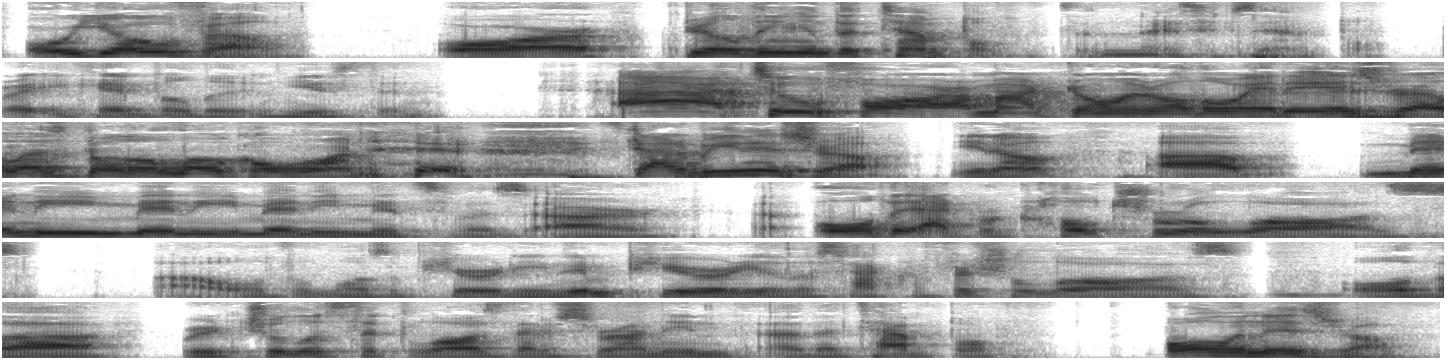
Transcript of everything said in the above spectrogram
or Yovel or building in the temple. It's a nice example. Right? You can't build it in Houston. Ah, too far. I'm not going all the way to Israel. Let's build a local one. it's got to be in Israel, you know? Uh, many, many, many mitzvahs are all the agricultural laws, uh, all the laws of purity and impurity, all the sacrificial laws, all the ritualistic laws that are surrounding uh, the temple, all in Israel.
